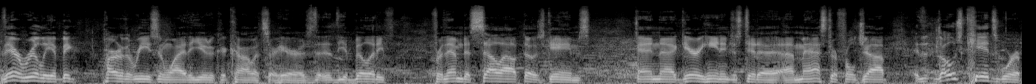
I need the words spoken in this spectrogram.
they're really a big part of the reason why the Utica Comets are here is the, the ability for them to sell out those games. And uh, Gary Heenan just did a, a masterful job. Those kids were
